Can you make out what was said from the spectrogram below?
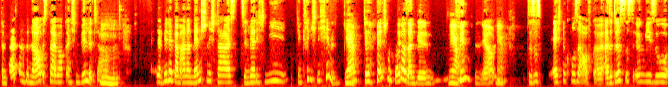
dann weiß man genau, ist da überhaupt eigentlich ein Wille da. Mhm. Und wenn der Wille beim anderen Menschen nicht da ist, den werde ich nie, den kriege ich nicht hin. Ja? Ja. Der Mensch muss selber seinen Willen Ja. finden, ja. Und Ja. das ist echt eine große Aufgabe. Also das ist irgendwie so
